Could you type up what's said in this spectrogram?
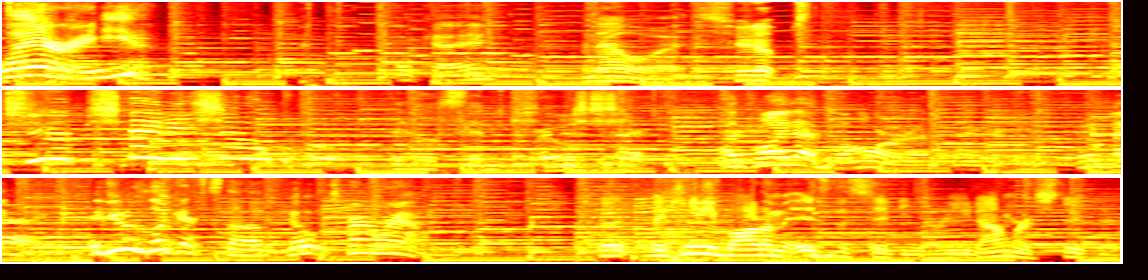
Larry? Okay. Now what? Shoot up Shoot up Shady Shoals. the hill city Where show. was Shay? Oh, probably that bar right there. Go back. If you look at stuff, go turn around. The Bikini Bottom is the city. Are you dumb or stupid?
